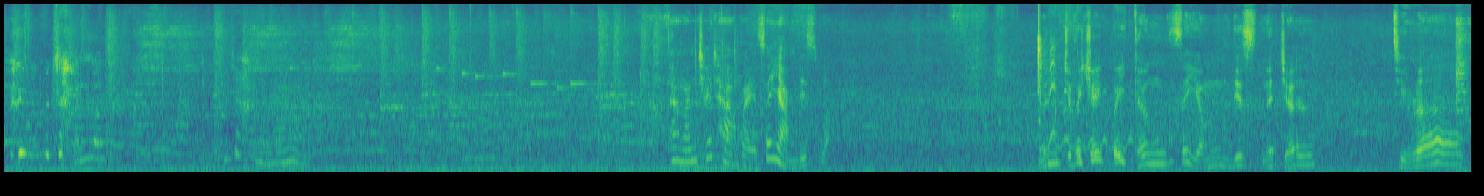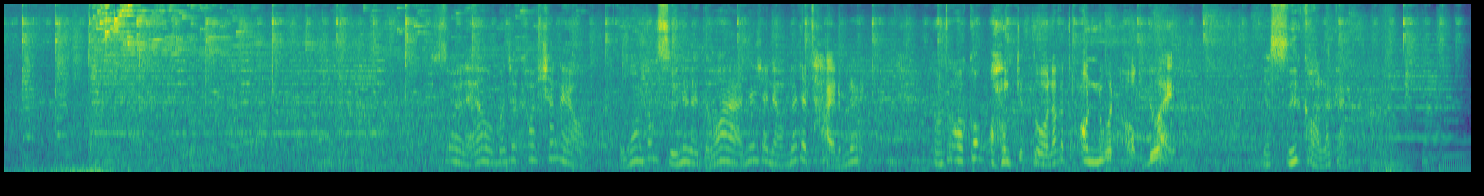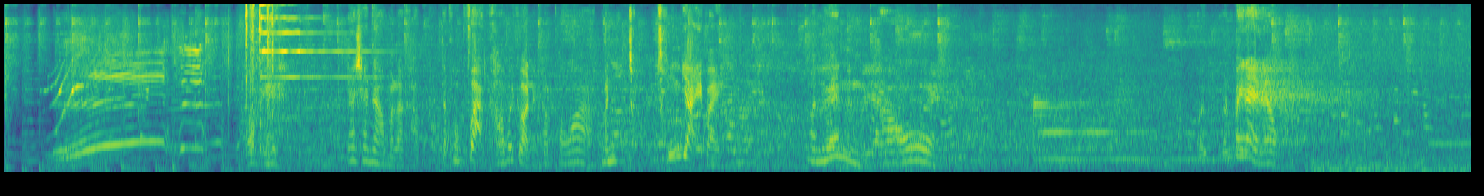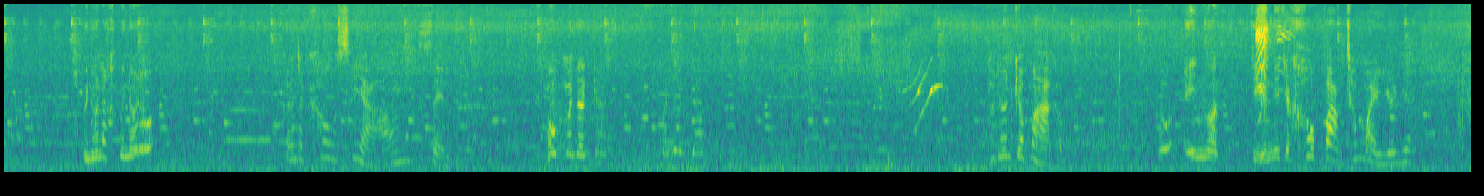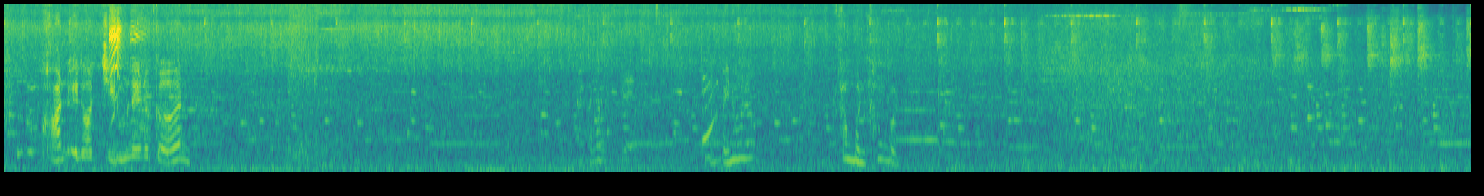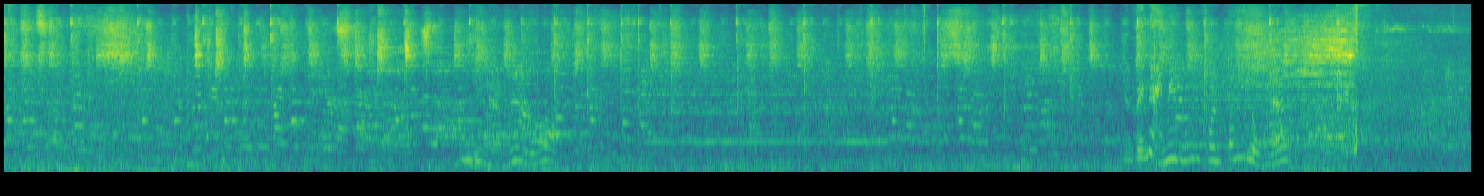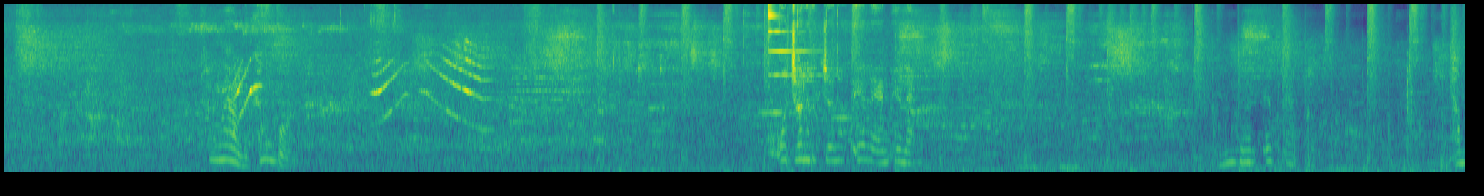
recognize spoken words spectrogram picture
เฮ้ยมันจะหันมามันจะหันมาทางนั้นใช้ทางไปสยามดิสเหรอ มันจะไม่ใช่ไปทางสยามดิสนะเจ๊ะที่รักสวยแล้วมันจะเข้าชาแนลผมว่ามันต้องซื้อนี่เลยแต่ว่าในชาแนลน่าจะถ่ายไม่ได้ผมต้องเอากล้องออกจากตัวแล้วก็ต้องเอานวดออกด้วยเดี๋ยวซื้อก่อนแล้วกันโอเคได้ชาแนลมาแล้วครับ แต่ผมฝากเขาไปก่อนนะครับ เพราะว่ามันช่องใหญ่ไป มันเล่นเขา มันไปไหนแล้วไปโน่นแล้วไปโน่นแล้วกำลังจะเข้าสยามเซ็นโอ้มันเดินกลับมันเดินกลับเขาเดินกลับมาครับแล้วไอ้นวดจีนนี่จะเข้าปากทำไมเยอะแยะผ่านไอ้นวดจิ๋มเลยเหลือเกินไปโน่นแล้วข้างบนข้างบน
